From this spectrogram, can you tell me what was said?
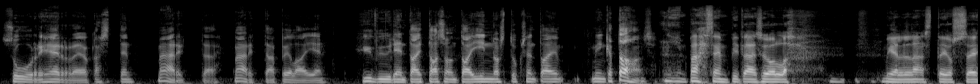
suuri herra, joka sitten määrittää, määrittää pelaajien hyvyyden tai tason tai innostuksen tai minkä tahansa. Niinpä sen pitäisi olla mielellään sitä, jos ei,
